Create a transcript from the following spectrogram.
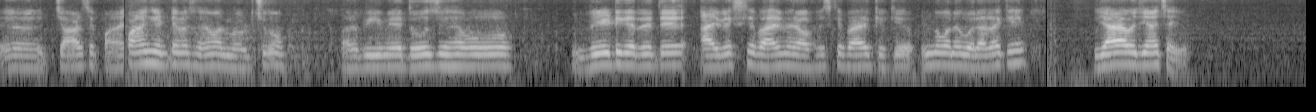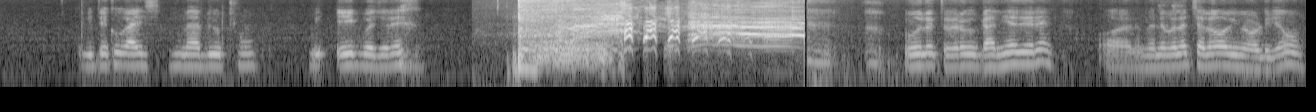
चार से पाँच पाँच घंटे में सोया और मैं उठ चुका हूँ। और अभी मेरे दोस्त जो हैं वो वेट कर रहे थे आई के बाहर मेरे ऑफ़िस के बाहर क्योंकि उन लोगों ने बोला था कि ग्यारह बजे यहाँ चाहिए। अभी देखो गाइस मैं अभी उठ, अभी एक बज रहे वो लोग तो मेरे को गालियाँ दे रहे और मैंने बोला, चलो अभी मैं उठ गया हूँ।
